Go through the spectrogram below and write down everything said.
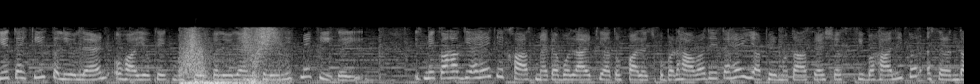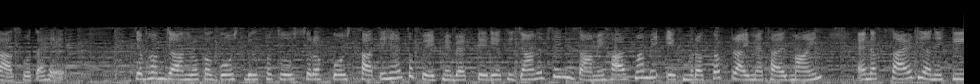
ये तहकीक कलियोलैंड ओहायो के एक मशहूर कलियोलैंड क्लिनिक में की गई। इसमें कहा गया है कि खास मेटाबोलाइट या तो फालज को बढ़ावा देता है या फिर मुतासर शख्स की बहाली पर असरअंदाज होता है। जब हम जानवरों का गोश्त बिलखसूस सुरख गोश्त खाते हैं तो पेट में बैक्टीरिया की जानब से निज़ाम हाजमा में एक मुरकब ट्राईमेथाइलमाइन एनऑक्साइड यानी टी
